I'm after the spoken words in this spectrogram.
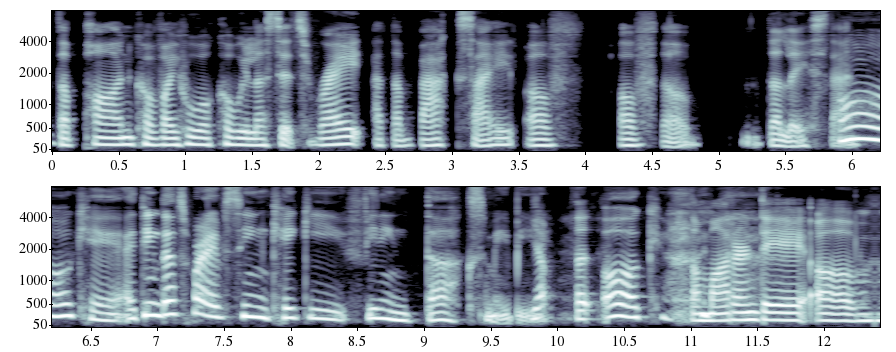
the pond Kawaihua Kawila sits right at the back side of of the the lei stand. Oh, okay. I think that's where I've seen Keiki feeding ducks, maybe. Yep. The, Oh, okay. the modern day um,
